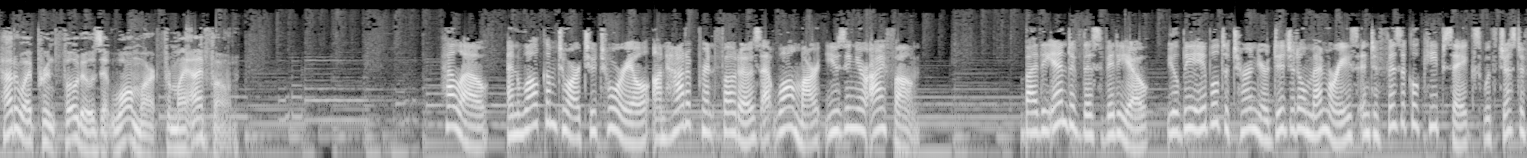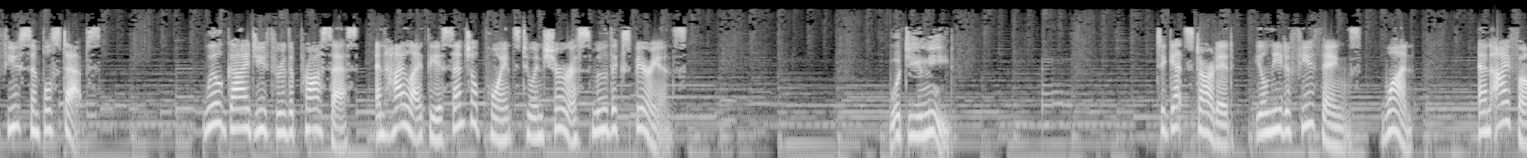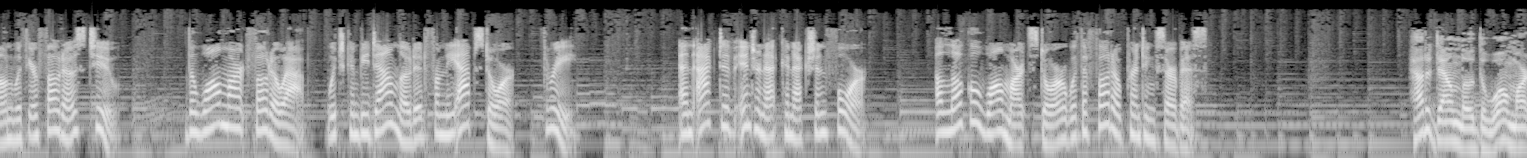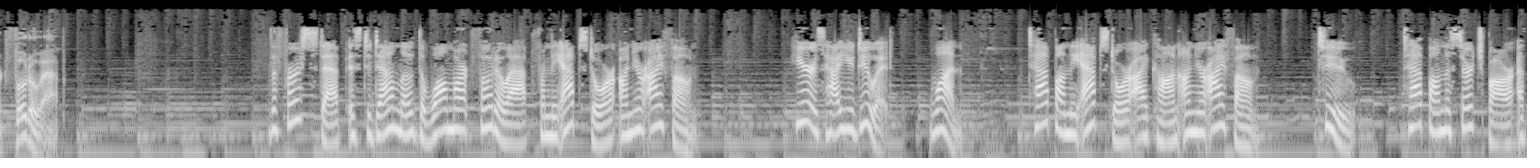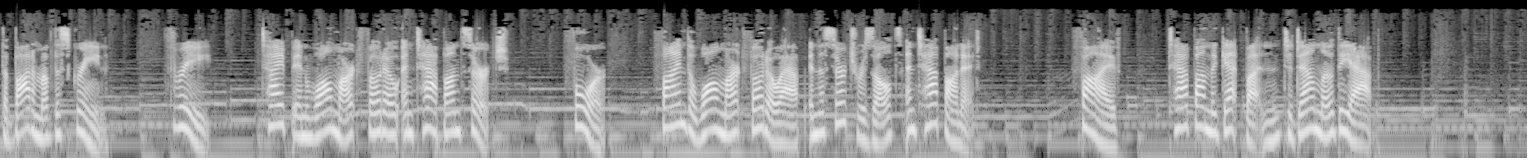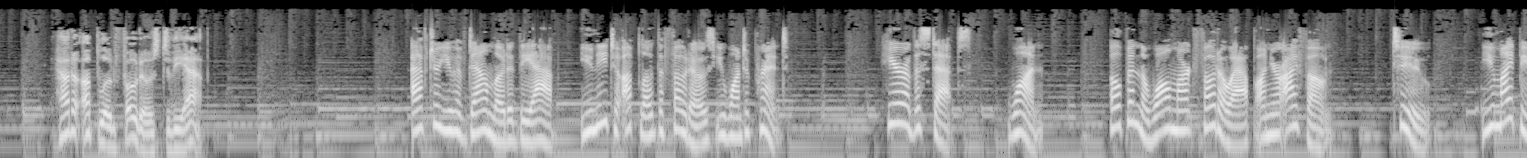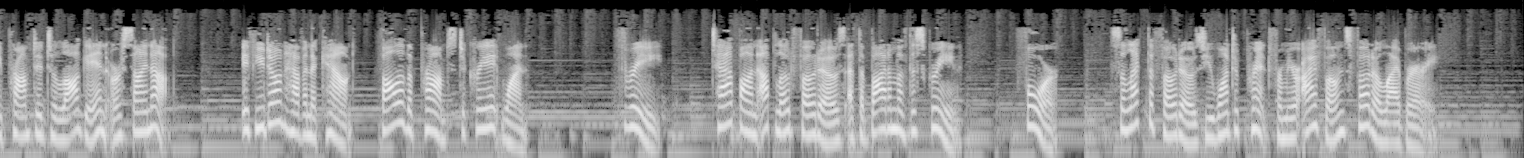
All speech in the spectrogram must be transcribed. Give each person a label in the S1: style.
S1: How do I print photos at Walmart from my iPhone?
S2: Hello, and welcome to our tutorial on how to print photos at Walmart using your iPhone. By the end of this video, you'll be able to turn your digital memories into physical keepsakes with just a few simple steps. We'll guide you through the process and highlight the essential points to ensure a smooth experience.
S1: What do you need?
S2: To get started, you'll need a few things. 1. An iPhone with your photos 2. The Walmart Photo app, which can be downloaded from the App Store. 3. An active internet connection 4. A local Walmart store with a photo printing service.
S1: How to download the Walmart Photo app.
S2: The first step is to download the Walmart Photo app from the App Store on your iPhone. Here is how you do it. 1. Tap on the App Store icon on your iPhone. 2. Tap on the search bar at the bottom of the screen. 3. Type in Walmart Photo and tap on Search. 4. Find the Walmart Photo app in the search results and tap on it. 5. Tap on the Get button to download the app.
S1: How to upload photos to the app.
S2: After you have downloaded the app, you need to upload the photos you want to print. Here are the steps. 1. Open the Walmart Photo app on your iPhone. 2. You might be prompted to log in or sign up. If you don't have an account, follow the prompts to create one. 3. Tap on Upload Photos at the bottom of the screen. 4. Select the photos you want to print from your iPhone's photo library.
